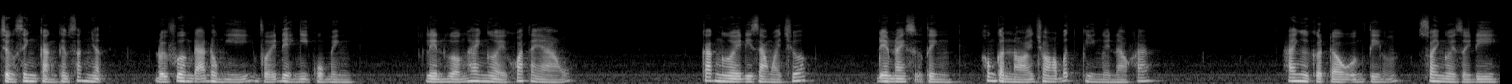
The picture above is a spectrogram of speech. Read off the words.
Trường sinh càng thêm xác nhận, Đối phương đã đồng ý với đề nghị của mình, liền hướng hai người khoát tay áo. Các người đi ra ngoài trước. Đêm nay sự tình Không cần nói cho bất kỳ người nào khác. Hai người gật đầu ứng tiếng, Xoay người rời đi.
